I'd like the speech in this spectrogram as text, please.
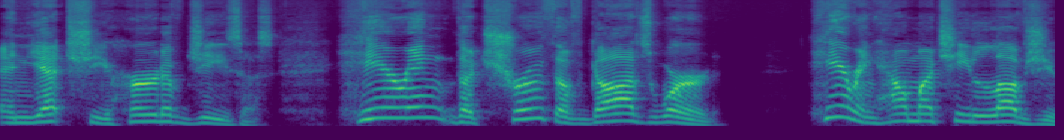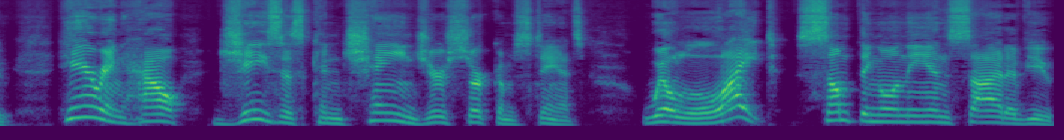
And yet she heard of Jesus, hearing the truth of God's word, hearing how much he loves you, hearing how Jesus can change your circumstance, will light something on the inside of you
